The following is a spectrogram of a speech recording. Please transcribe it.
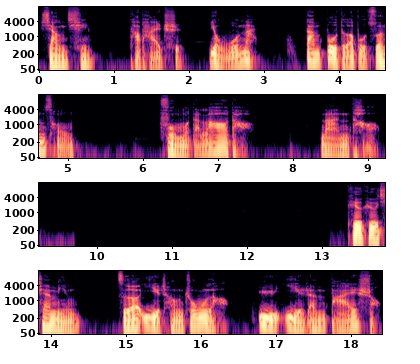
相亲，他排斥又无奈，但不得不遵从。父母的唠叨，难逃。QQ 签名，则一成终老，遇一人白首。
